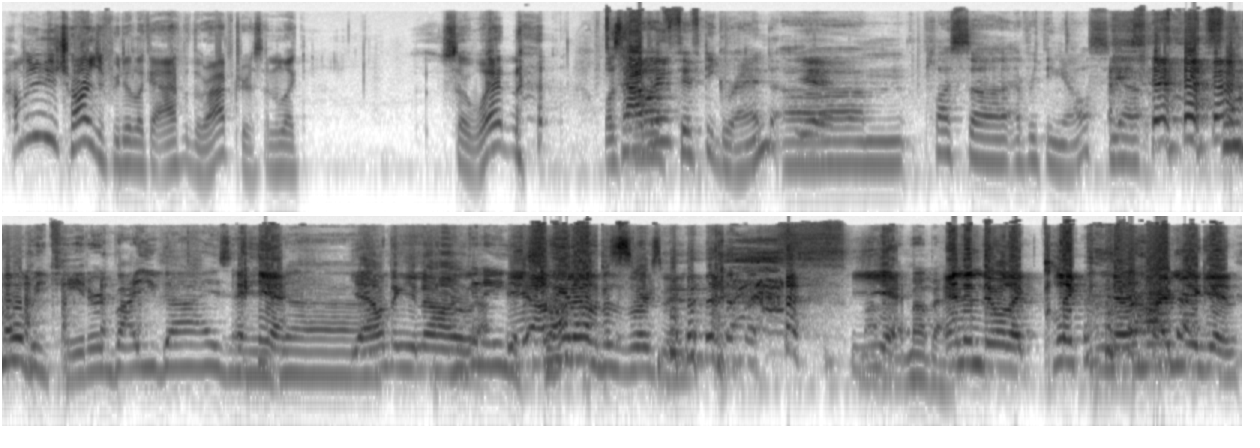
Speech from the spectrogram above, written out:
how much did you charge if we did like an ad for the Raptors?" And I'm like, "So what? what's happening?" Uh, Fifty grand. Yeah. Um, plus uh, everything else. Yeah. Food will be catered by you guys. And, yeah, uh, yeah. I don't think you know how. I'm gonna need a yeah, I don't think you know how the business works, man. yeah, bad, my bad. And then they were like, "Click," and they hired me again.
